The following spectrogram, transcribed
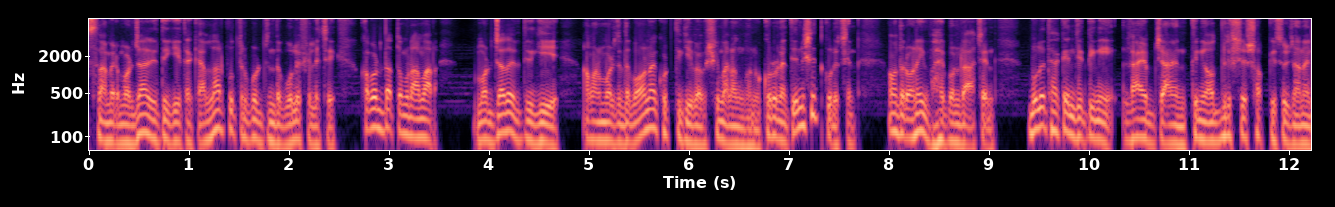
ইসলামের মর্যাদা দিতে গিয়ে তাকে আল্লাহর পুত্র পর্যন্ত বলে ফেলেছে। খবরদার, তোমরা আমার মর্যাদা দিতে গিয়ে আমার মর্যাদা বর্ণনা করতে গিয়ে সীমা লঙ্ঘন করো না, তিনি নিষেধ করেছেন। আমাদের অনেক ভাই বোনরা আছেন। বলে থাকেন যে তিনি গায়েব জানেন, তিনি অদৃশ্যের সব কিছু জানেন,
